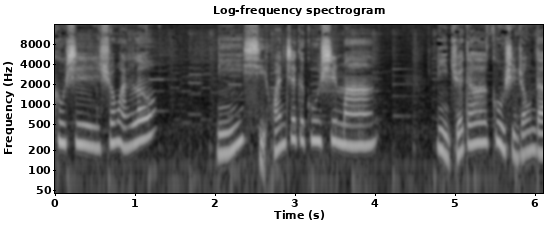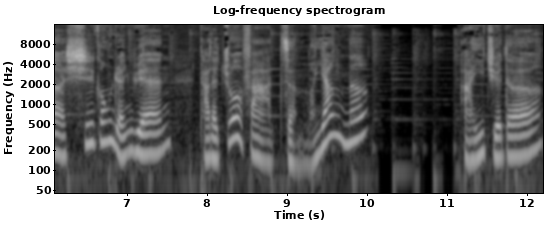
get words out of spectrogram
故事说完喽，你喜欢这个故事吗？你觉得故事中的施工人员他的做法怎么样呢？阿姨觉得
